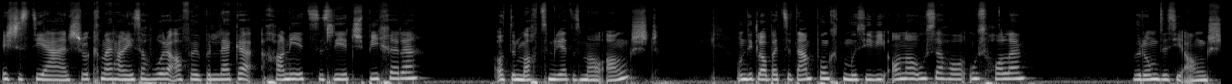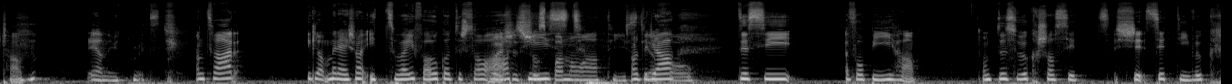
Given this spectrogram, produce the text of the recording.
ist das die ernst? Wirklich, dann habe ich so angefangen überlegen, kann ich jetzt das Lied speichern oder macht es mir jedes Mal Angst? Und ich glaube, jetzt an diesem Punkt muss ich wie auch noch rausho- ausholen, warum dass ich Angst habe. Habe nichts mit. Und zwar, ich glaube, wir haben schon in zwei Folgen oder so Du hast es schon ein paar angeteased, Mal angeteased. Oder ja. voll. dass ich eine Phobie habe. Und das wirklich schon seit, seit ich wirklich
